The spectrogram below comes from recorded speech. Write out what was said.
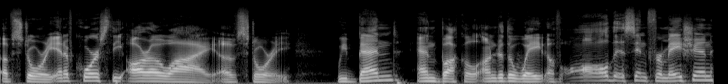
of story, and of course, the ROI of story. We bend and buckle under the weight of all this information,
